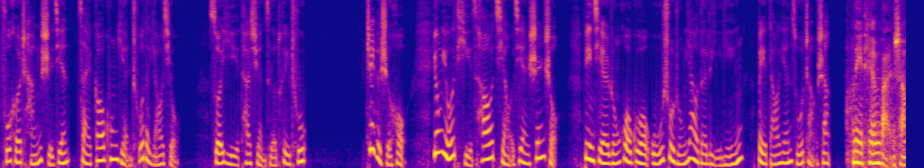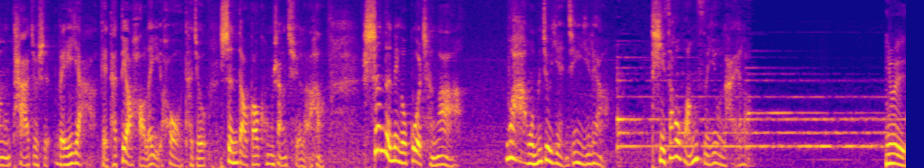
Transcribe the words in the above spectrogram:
符合长时间在高空演出的要求，所以他选择退出。这个时候，拥有体操矫健身手，并且荣获过无数荣耀的李宁被导演组找上。那天晚上，他就是维亚给他吊好了以后，他就升到高空上去了哈。升的那个过程啊，哇，我们就眼睛一亮，体操王子又来了，因为。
